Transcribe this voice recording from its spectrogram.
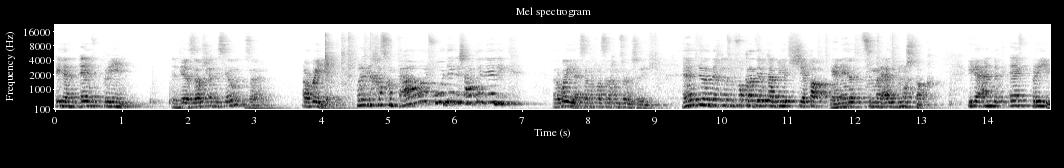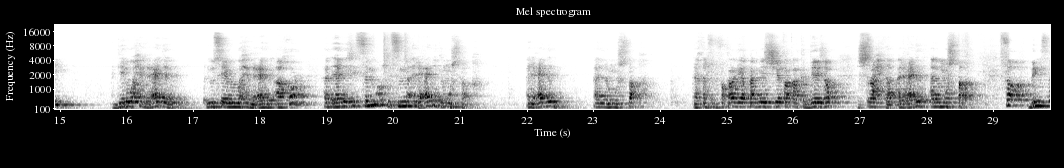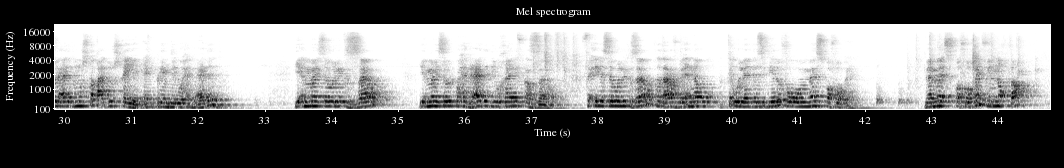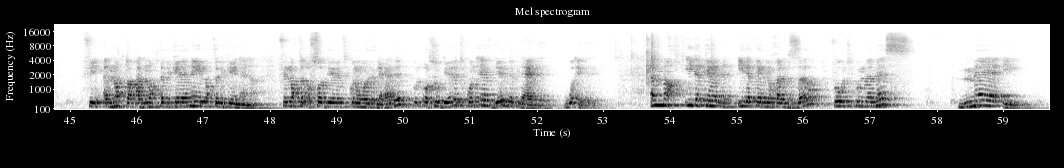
إذا f prime ديال zéro شحال يساوي؟ zéro. ربيع ولكن خاصكم تعرفوا علاش عطيني لك. ربيع صفر فاصلة خمسة وعشرين. هذه راه داخلة في الفقرة ديال قابلية الاشتقاق. يعني هذا تسمى العدد المشتق. إلى عندك f prime ديال واحد العدد يساوي واحد العدد آخر. هذا هذا تسمى تسمى العدد المشتق. العدد المشتق. داخل في الفقرة ديال قابلية الاشتقاق راك déjà. شرحتها العدد المشتق. فبالنسبه للعدد المشتق عنده جوج قيم؟ f prime ديال واحد العدد يا إما يساوي لك ال zéro يا إما يساوي لك واحد العدد يخالف ال zéro. فإذا سوى لك zéro كتعرف بأنه التأويل الهندسي ديالو فهو ماس أفقي ماس أفقي في النقطة في النقطة قد النقطة اللي كاينة هنا هي النقطة اللي كاينة هنا. في النقطة الأفصول ديالها تكون هو ذاك العدد والأرتوب ديالها تكون f ديال ذاك العدد هو إكغيك أما إذا كان إذا كان يخالف ال zéro فهو تكون ماس مائل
